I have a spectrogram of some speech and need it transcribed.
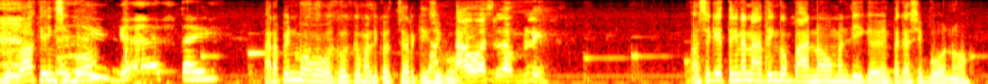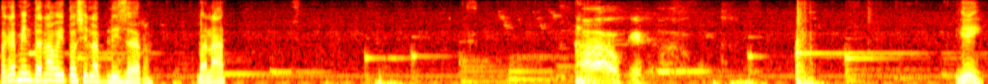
Diba, King Cebu? Ay, gatay. Harapin mo ako, wag, wag ka malikot, Sir King Cebu. Tawas lovely. Ah, sige, tingnan natin kung paano manligaw yung taga Cebu, no? Taga Mindanao ito si Lovely, sir. Banat. Ah, okay. Sige.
